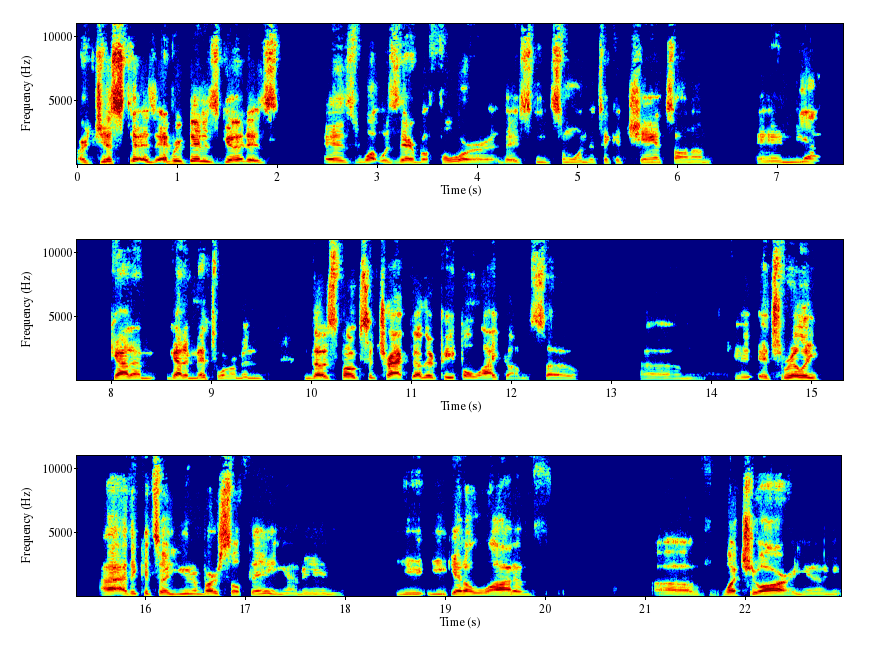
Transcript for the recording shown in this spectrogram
are just as every bit as good as as what was there before. They just need someone to take a chance on them, and yeah, gotta gotta mentor them, and those folks attract other people like them. So um, it, it's really, I think it's a universal thing. I mean, you you get a lot of of what you are. You know, you,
